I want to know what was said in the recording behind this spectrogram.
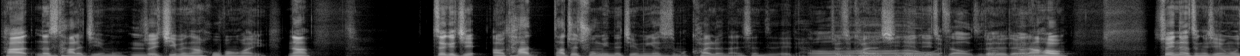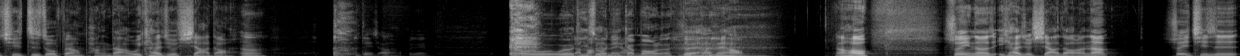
他那是他的节目，嗯所以基本上呼风唤雨。那这个节啊、他他最出名的节目应该是什么？快乐男生之类的，哦，就是快乐系列那种哦我知。道，我知道，对对对，嗯然后所以那个整个节目其实制作非常庞大，我一开始就吓到。嗯，等一下，哦我我有听说你感冒了，对，还没好。然后，所以呢，一开始就吓到了。那所以其实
